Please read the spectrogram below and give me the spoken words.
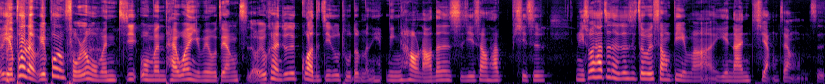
也不能也不能否认我们基我们台湾也没有这样子哦，有可能就是挂着基督徒的名名号，然后但是实际上他其实。你说他真的认识这位上帝吗？也难讲这样子。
